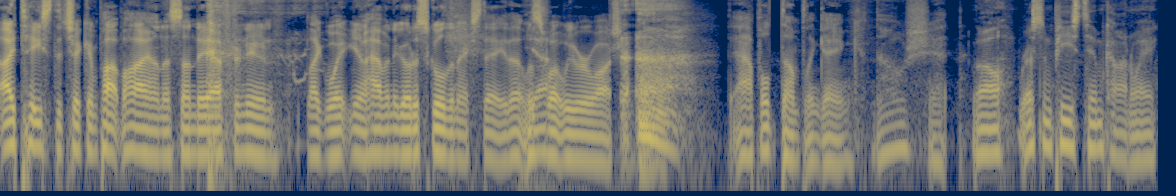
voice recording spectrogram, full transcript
I taste the chicken pot pie on a Sunday afternoon, like wait, you know, having to go to school the next day. That was Yeah. what we were watching. the Apple Dumpling Gang. No shit. Well, rest in peace, Tim Conway.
